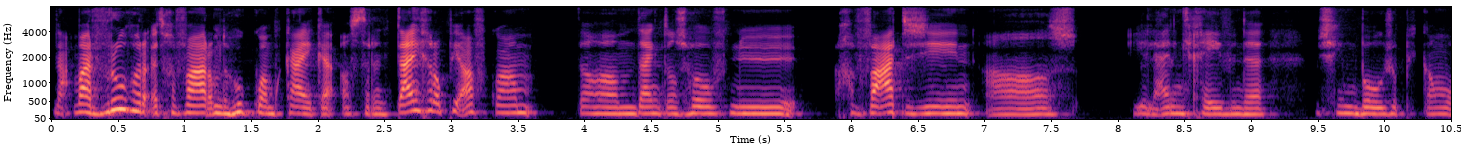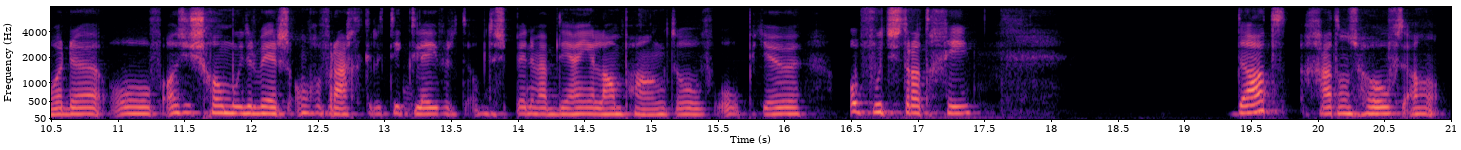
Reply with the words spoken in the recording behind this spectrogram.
Nou, waar vroeger het gevaar om de hoek kwam kijken als er een tijger op je afkwam, dan denkt ons hoofd nu gevaar te zien als je leidinggevende misschien boos op je kan worden. Of als je schoonmoeder weer eens ongevraagd kritiek levert op de spinnenweb die aan je lamp hangt. Of op je opvoedstrategie. Dat gaat ons hoofd al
